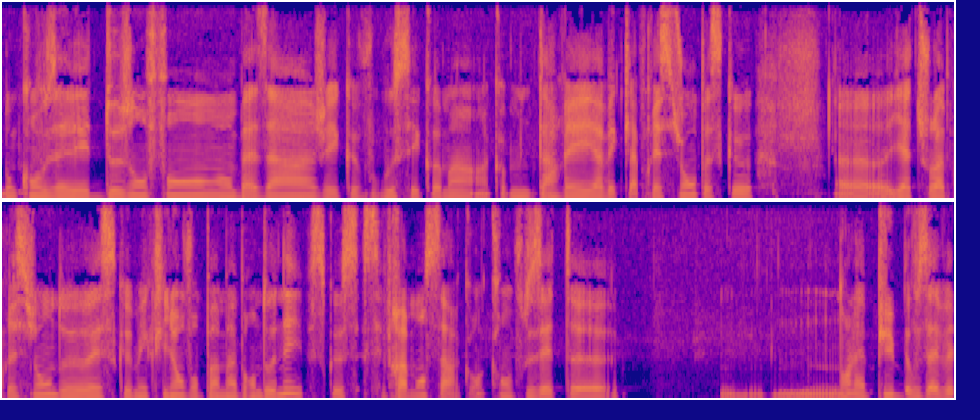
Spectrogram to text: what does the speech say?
Donc quand vous avez deux enfants en bas âge et que vous bossez comme un comme une tarée avec la pression parce que il y a toujours la pression de est-ce que mes clients vont pas m'abandonner? Parce que c'est vraiment ça quand, quand vous êtes dans la pub, vous avez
